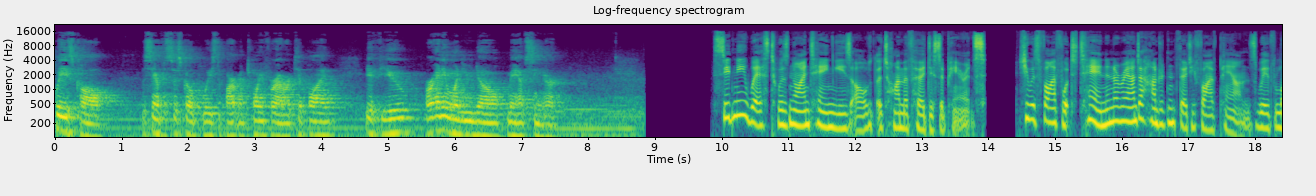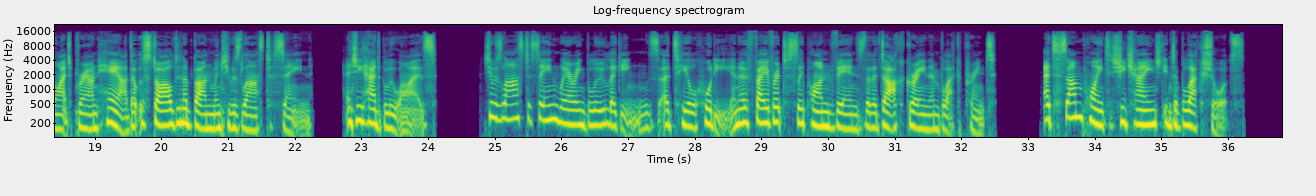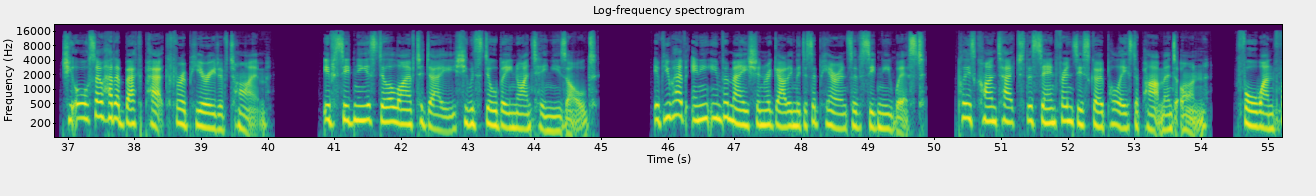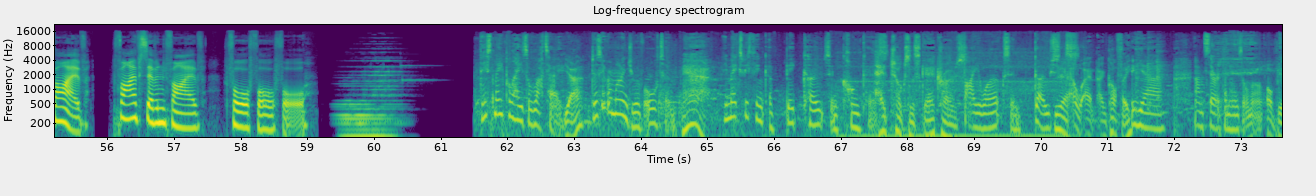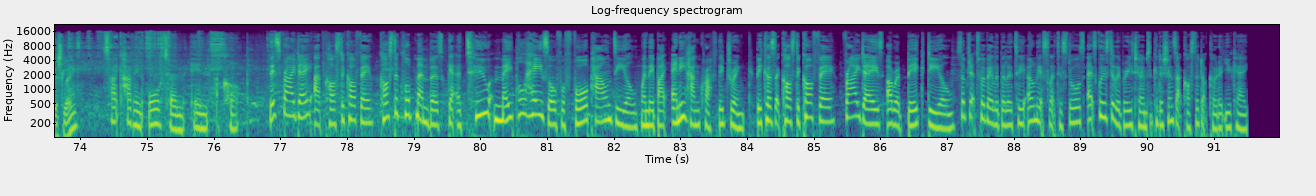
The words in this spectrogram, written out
Please call the San Francisco Police Department 24 hour tip line if you or anyone you know may have seen her. Sydney West was 19 years old at the time of her disappearance. She was 5 foot 10 and around 135 pounds, with light brown hair that was styled in a bun when she was last seen. And she had blue eyes. She was last seen wearing blue leggings, a teal hoodie, and her favourite slip on vans that are dark green and black print. At some point, she changed into black shorts. She also had a backpack for a period of time. If Sydney is still alive today, she would still be 19 years old. If you have any information regarding the disappearance of Sydney West, please contact the San Francisco Police Department on 415 575 444. This maple hazel latte. Yeah? Does it remind you of autumn? Yeah. It makes me think of big coats and conkers. Hedgehogs and scarecrows. Fireworks and ghosts. Yeah. Oh, and, and coffee. Yeah. And syrup and hazelnut. Obviously. It's like having autumn in a cup. This Friday at Costa Coffee, Costa Club members get a two maple hazel for £4 deal when they buy any handcrafted drink. Because at Costa Coffee, Fridays are a big deal. Subject to availability only at selected stores, excludes delivery, terms and conditions at costa.co.uk.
